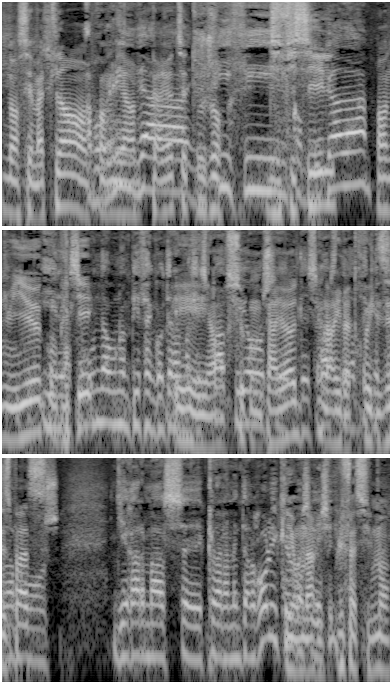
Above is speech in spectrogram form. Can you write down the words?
Dans ces matchs-là, en première période, c'est toujours difficile, ennuyeux, compliqué. Et en seconde période, on arrive à trouver des espaces. Et on arrive plus facilement.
